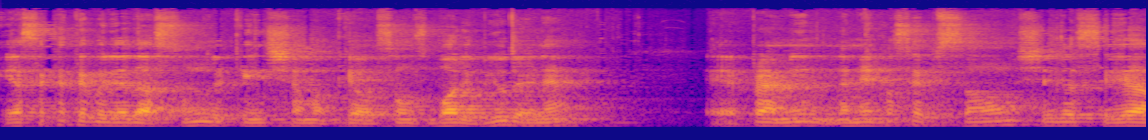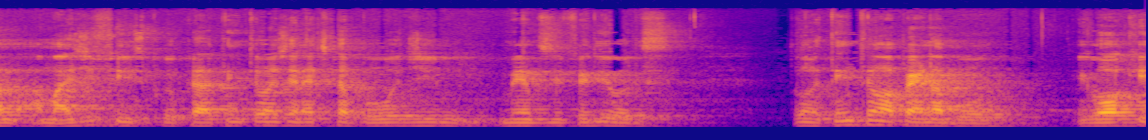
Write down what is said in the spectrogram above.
Essa categoria da sunga que a gente chama que são os bodybuilder, né? É, para mim, na minha concepção, chega a ser a, a, mais difícil, porque o cara tem que ter uma genética boa de membros inferiores. Então ele tem que ter uma perna boa. Igual que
